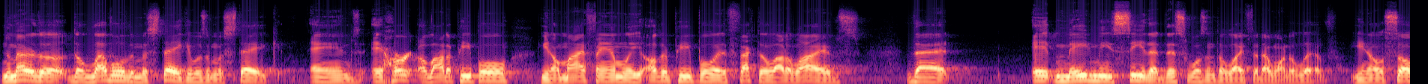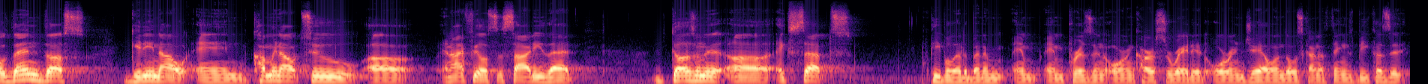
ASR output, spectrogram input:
no matter the, the level of the mistake, it was a mistake. And it hurt a lot of people you know, my family, other people, it affected a lot of lives that it made me see that this wasn't the life that I wanted to live. You know, so then thus getting out and coming out to, uh, and I feel a society that doesn't uh, accept people that have been in, in, in, prison or incarcerated or in jail and those kind of things because it,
